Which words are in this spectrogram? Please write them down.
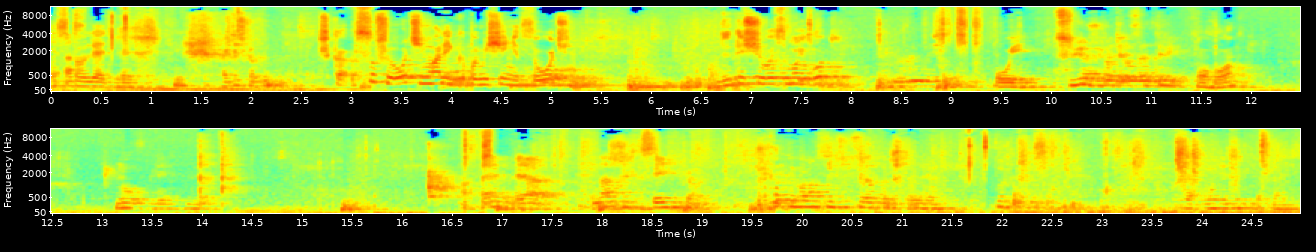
оставлять. А где шкафы? Шка- Слушай, очень маленькое помещение, очень. 2008 год. Ой. Свежий за три. Ого. Ну, блядь. Оставим для наших наследников. Это вам все сюда представляю. Да, мы не записались.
